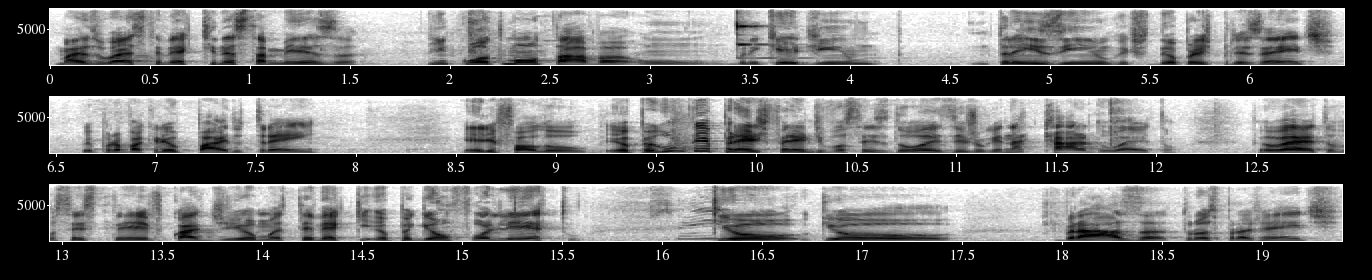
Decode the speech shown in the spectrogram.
Mas o Edson esteve aqui nessa mesa, enquanto montava um brinquedinho, um trenzinho que a gente deu pra ele de presente, foi provar que ele é o pai do trem, ele falou, eu perguntei pra ele, diferente de vocês dois, eu joguei na cara do Ayrton. Falei, Ayrton, você esteve com a Dilma, esteve aqui, eu peguei um folheto que o, que o Brasa trouxe pra gente,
